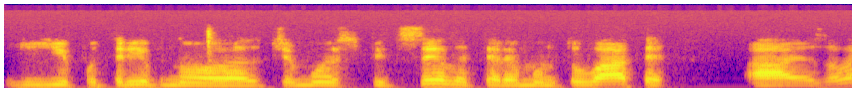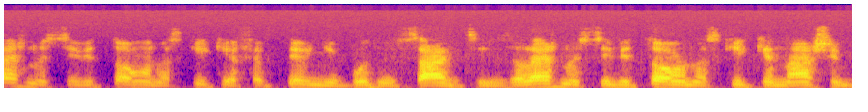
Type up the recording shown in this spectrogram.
її потрібно чимось підсилити, ремонтувати. А в залежності від того наскільки ефективні будуть санкції, в залежності від того наскільки нашим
